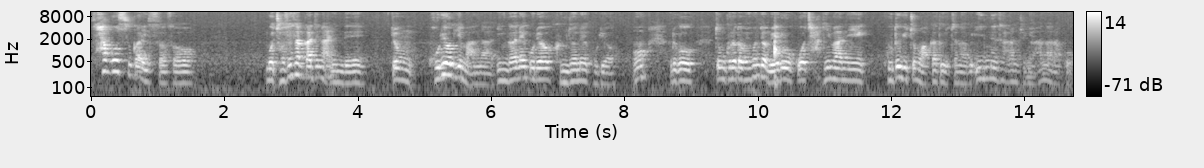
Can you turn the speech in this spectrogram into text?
사고 수가 있어서 뭐 저 세상까지는 아닌데 좀 고력이 많아 인간의 고력 금전의 고력 어 그리고 좀 그러다 보니 혼자 외로웠고 자기만이 고독이 좀 아까도 그랬잖아 그 있는 사람 중에 하나라고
